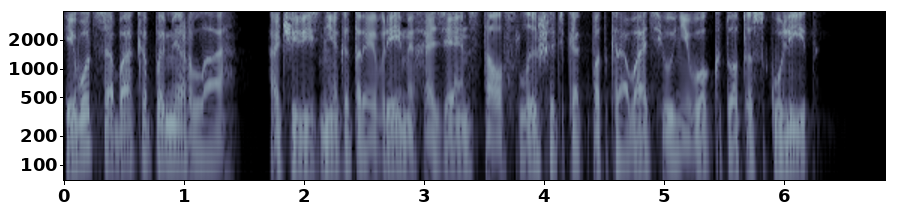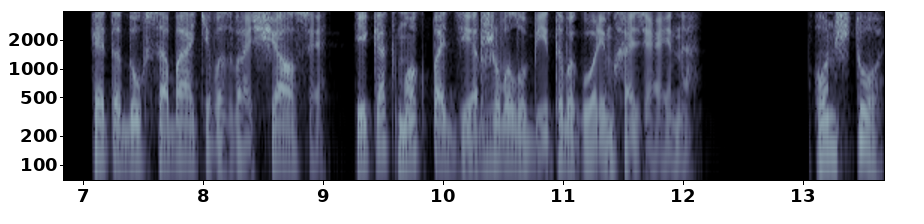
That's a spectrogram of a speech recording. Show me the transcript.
И вот собака померла, а через некоторое время хозяин стал слышать, как под кроватью у него кто-то скулит. Это дух собаки возвращался и как мог поддерживал убитого горем хозяина. «Он что,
